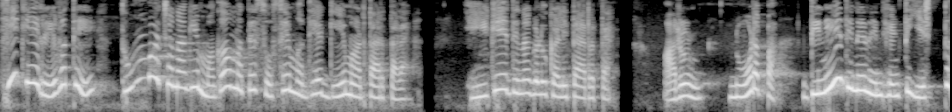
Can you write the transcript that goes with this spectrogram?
ಹೀಗೆ ರೇವತಿ ತುಂಬಾ ಚೆನ್ನಾಗಿ ಮಗ ಮತ್ತೆ ಸೊಸೆ ಮಧ್ಯೆ ಗೇಮ್ ಆಡ್ತಾ ಇರ್ತಾಳೆ. ಹೀಗೆ ದಿನಗಳು ಕಳೀತಾ ಇರುತ್ತೆ. ಅರುಣ್ ನೋಡಪ್ಪ ದಿನೇ ದಿನೇ ನಿನ್ನ ಹೆಂಡತಿ ಎಷ್ಟು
